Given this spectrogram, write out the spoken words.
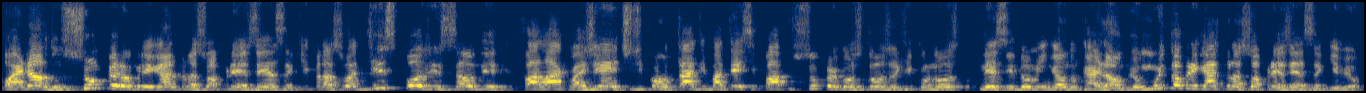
O Arnaldo, super obrigado pela sua presença aqui, pela sua disposição de falar com a gente, de contar, de bater esse papo super gostoso aqui conosco nesse Domingão do Carlão, viu? Muito obrigado pela sua presença aqui, viu?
